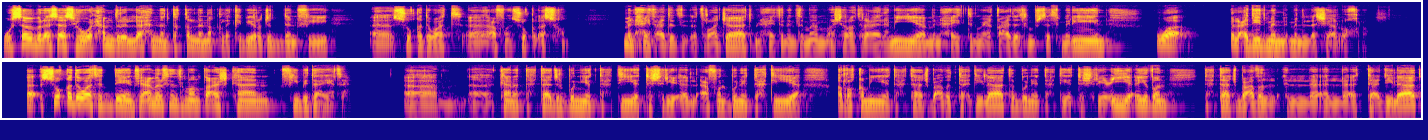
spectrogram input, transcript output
والسبب الأساسي هو الحمد لله إحنا انتقلنا نقلة كبيرة جدا في آه، سوق أدوات آه، عفوا سوق الأسهم. من حيث عدد الإدراجات من حيث الانضمام المؤشرات العالمية من حيث تنويع قاعدة المستثمرين والعديد من من الأشياء الأخرى. آه، سوق أدوات الدين في عام 2018 كان في بدايته. كانت تحتاج البنية التحتية التشريع عفوا البنية التحتية الرقمية تحتاج بعض التعديلات، البنية التحتية التشريعية أيضا تحتاج بعض التعديلات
